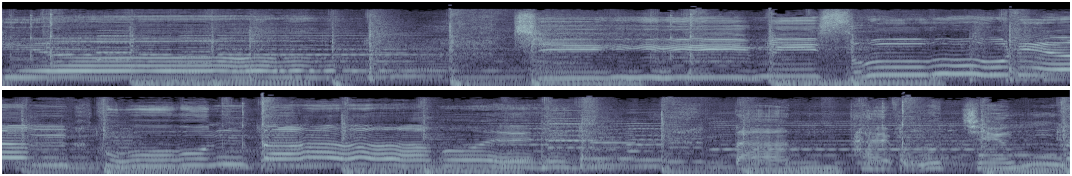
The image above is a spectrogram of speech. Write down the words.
一晚思念滚打过，等待有情人。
